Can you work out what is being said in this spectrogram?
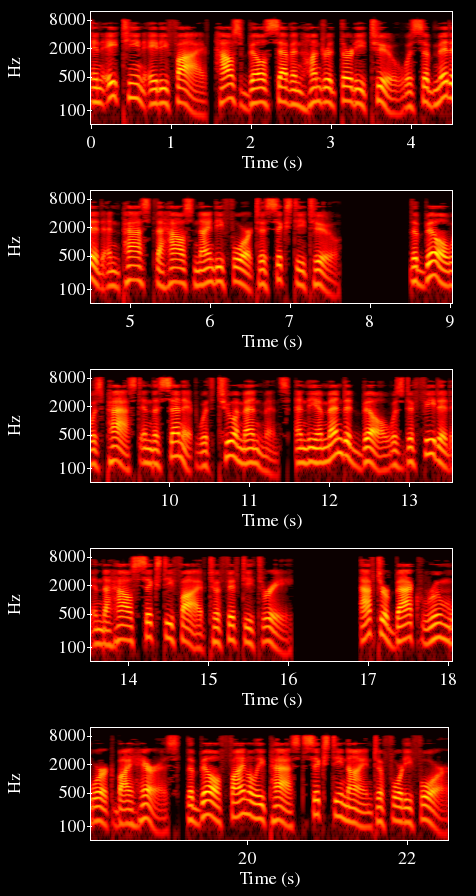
In 1885, House Bill 732 was submitted and passed the House 94 to 62. The bill was passed in the Senate with two amendments, and the amended bill was defeated in the House 65 to 53. After back room work by Harris, the bill finally passed 69 to 44.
